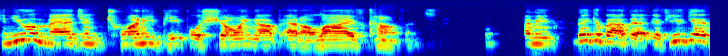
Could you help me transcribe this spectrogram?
can you imagine 20 people showing up at a live conference? I mean, think about that. If you get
